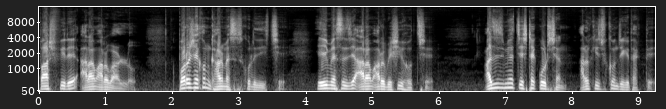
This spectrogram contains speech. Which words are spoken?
পাশ ফিরে আরাম আরও বাড়ল। পরেশ এখন ঘাড় মেসেজ করে দিচ্ছে। এই মেসেজে আরাম আরও বেশি হচ্ছে। আজিজ মিয়া চেষ্টা করছেন আরও কিছুক্ষণ জেগে থাকতে।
